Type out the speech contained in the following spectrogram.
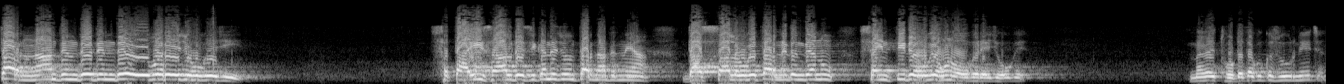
ਧਰਨਾ ਦਿੰਦੇ ਦਿੰਦੇ ਓਵਰ ਏਜ ਹੋ ਗਏ ਜੀ। 27 ਸਾਲ ਦੇ ਸੀ, ਕਹਿੰਦੇ ਜਦੋਂ ਧਰਨਾ ਦਿੰਦੇ ਆ 10 ਸਾਲ ਹੋ ਗਏ ਧਰਨੇ ਦਿੰਦਿਆਂ ਨੂੰ 37 ਦੇ ਹੋ ਗਏ, ਹੁਣ ਓਵਰੇਜ ਹੋ ਗਏ। ਮੈਂ ਕਿਹਾ ਤੁਹਾਡਾ ਤਾਂ ਕੋਈ ਕਸੂਰ ਨਹੀਂ ਇਹ ਚ।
